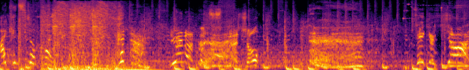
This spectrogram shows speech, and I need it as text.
I can still fight. You're not nothing special! Take a shot!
